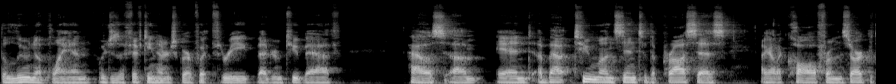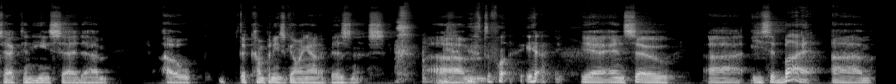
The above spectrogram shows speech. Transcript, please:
the Luna plan, which is a 1,500 square foot, three bedroom, two bath house. Um, and about two months into the process, I got a call from this architect, and he said, um, "Oh, the company's going out of business." Um, yeah, yeah. And so uh, he said, "But um,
